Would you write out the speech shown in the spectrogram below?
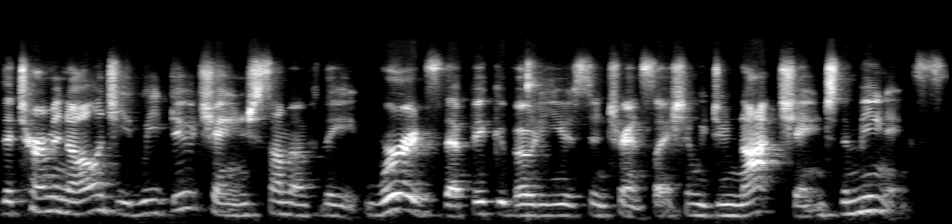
the terminology, we do change some of the words that Bhikkhu Bodhi used in translation. We do not change the meanings.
